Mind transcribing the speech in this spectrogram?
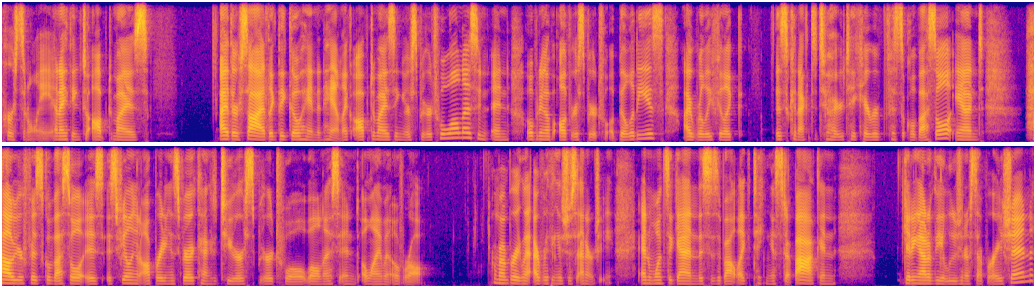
personally. And I think to optimize either side, like they go hand in hand, like optimizing your spiritual wellness and, and opening up all of your spiritual abilities, I really feel like is connected to how you take care of your physical vessel and how your physical vessel is is feeling and operating is very connected to your spiritual wellness and alignment overall remembering that everything is just energy. And once again, this is about like taking a step back and getting out of the illusion of separation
